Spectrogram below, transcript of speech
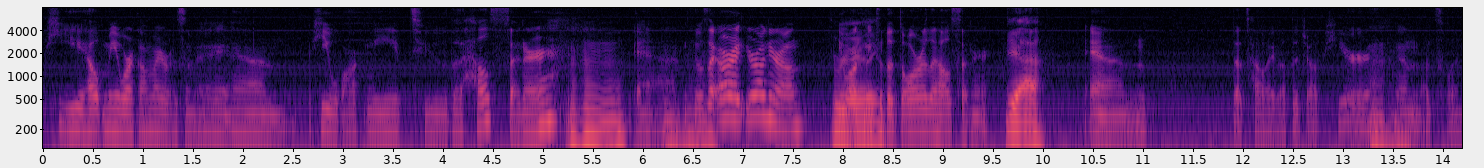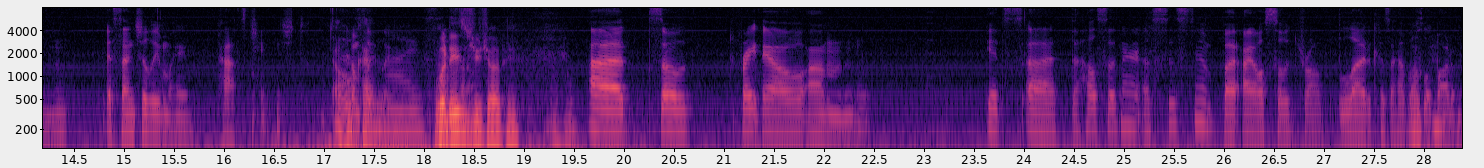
he helped me work on my resume, and he walked me to the health center, Mhm. and he was Mhm. like, "All right, you're on your own." He walked me to the door of the health center, Yeah. and that's how I got the job here, Mhm. and that's when essentially my path changed. Okay. completely. Nice. What is your job here? Uh, so right now, um, it's uh, the health center assistant, but I also draw blood because I have a Okay. phlebotomy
